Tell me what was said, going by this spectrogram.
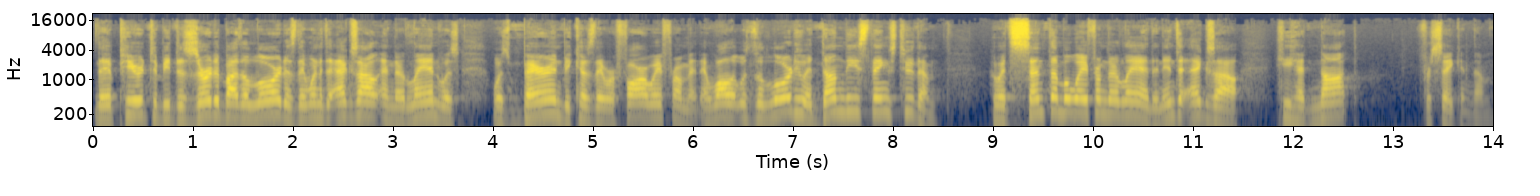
They appeared to be deserted by the Lord as they went into exile, and their land was, was barren because they were far away from it. And while it was the Lord who had done these things to them, who had sent them away from their land and into exile, he had not forsaken them.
